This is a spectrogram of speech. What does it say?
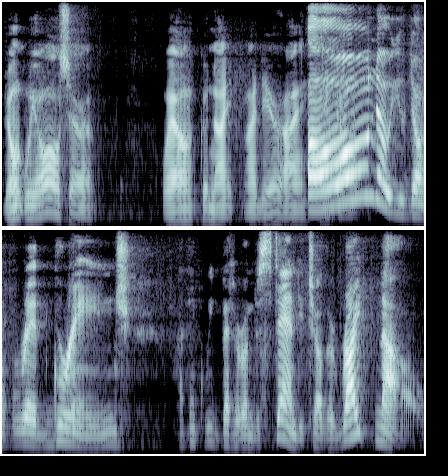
don't we all, Sarah? Well, good night, my dear. I. Oh, no, you don't, Red Grange. I think we'd better understand each other right now.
